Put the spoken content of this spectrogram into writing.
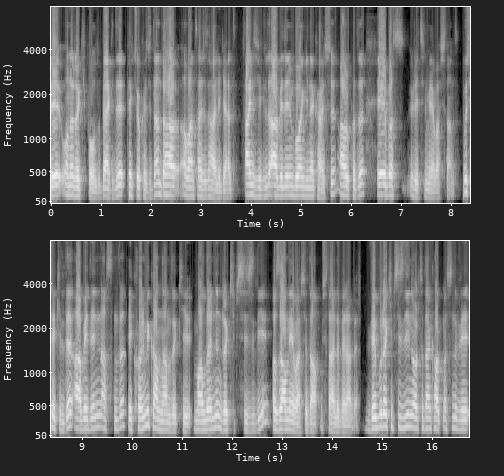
ve ona rakip oldu. Belki de pek çok açıdan daha avantajlı hale geldi. Aynı şekilde ABD'nin Boeing'ine karşı Avrupa'da Airbus üretilmeye başlandı. Bu şekilde ABD'nin aslında ekonomik anlamdaki mallarının rakipsizliği azalmaya başladı 60'larla beraber. Ve bu rakipsizliğin ortadan kalkmasını ve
